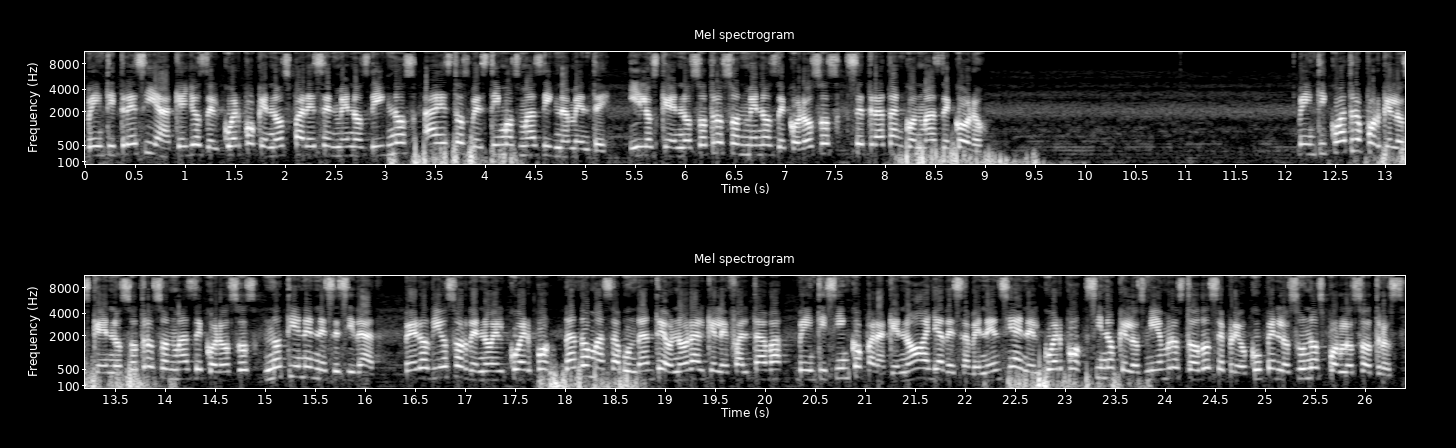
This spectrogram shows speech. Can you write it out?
23 Y a aquellos del cuerpo que nos parecen menos dignos, a estos vestimos más dignamente. Y los que en nosotros son menos decorosos, se tratan con más decoro. 24 Porque los que en nosotros son más decorosos, no tienen necesidad. Pero Dios ordenó el cuerpo, dando más abundante honor al que le faltaba. 25 Para que no haya desavenencia en el cuerpo, sino que los miembros todos se preocupen los unos por los otros.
